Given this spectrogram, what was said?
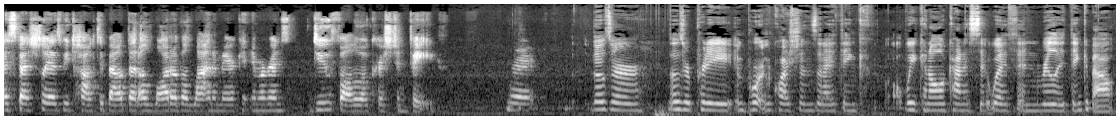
especially as we talked about that a lot of Latin American immigrants do follow a Christian faith? Right. Those are those are pretty important questions that I think we can all kind of sit with and really think about.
